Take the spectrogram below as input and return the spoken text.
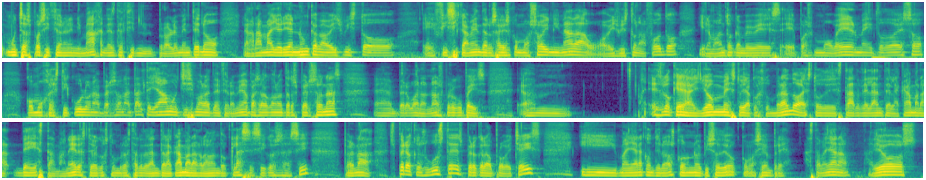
mucha exposición en imagen, es decir, probablemente no, la gran mayoría nunca me habéis visto eh, físicamente, no sabéis cómo soy ni nada, o habéis visto una foto y en el momento que me ves eh, pues moverme y todo eso, cómo gesticulo una persona, tal, te llama muchísimo la atención. A mí me ha pasado con otras personas, eh, pero bueno, no os preocupéis. Em, es lo que hay. Yo me estoy acostumbrando a esto de estar delante de la cámara de esta manera. Estoy acostumbrado a estar delante de la cámara grabando clases y cosas así. Pero nada, espero que os guste, espero que lo aprovechéis. Y mañana continuamos con un episodio como siempre. Hasta mañana. Adiós.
